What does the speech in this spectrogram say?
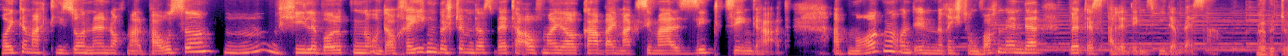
Heute macht die Sonne nochmal Pause. Hm, viele Wolken und auch Regen bestimmen das Wetter auf Mallorca bei maximal 17 Grad. Ab morgen und in Richtung Wochenende wird es allerdings wieder besser. Na bitte,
